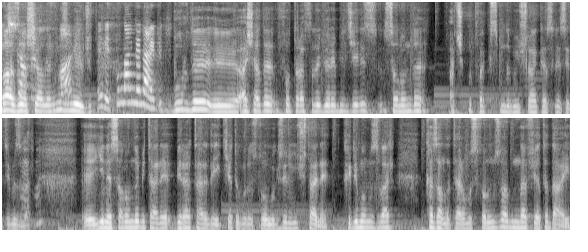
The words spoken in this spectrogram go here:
Bazı eşyalarımız var. mevcut. Evet bunlar nelerdir? Burada e, aşağıda fotoğrafta da görebileceğiniz salonda açık mutfak kısmında bir üçlü ankastre setimiz var. E, yine salonda bir tane birer tane de iki yatak odası olmak üzere üç tane klimamız var. Kazanlı termosifonumuz var. Bunlar fiyata dahil.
